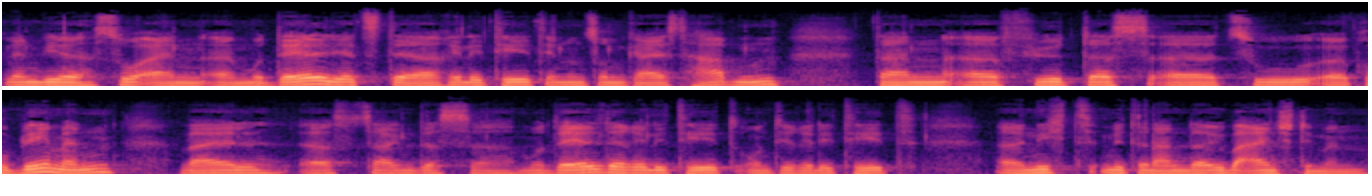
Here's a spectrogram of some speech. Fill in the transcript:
wenn wir so ein äh, Modell jetzt der Realität in unserem Geist haben, dann äh, führt das äh, zu äh, Problemen, weil äh, sozusagen das äh, Modell der Realität und die Realität nicht miteinander übereinstimmen.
